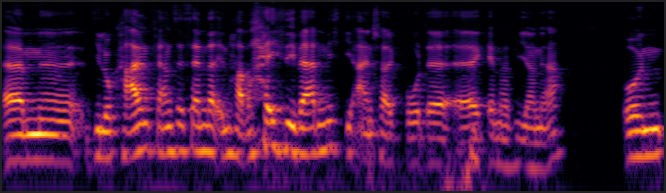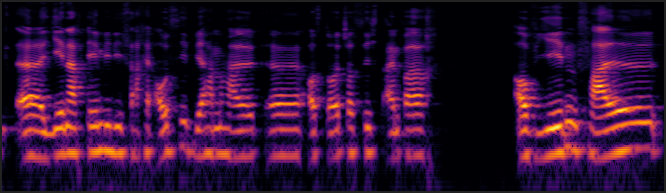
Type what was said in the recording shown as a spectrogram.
Ähm, die lokalen Fernsehsender in Hawaii, die werden nicht die Einschaltquote äh, generieren, ja. Und äh, je nachdem, wie die Sache aussieht, wir haben halt äh, aus deutscher Sicht einfach auf jeden Fall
